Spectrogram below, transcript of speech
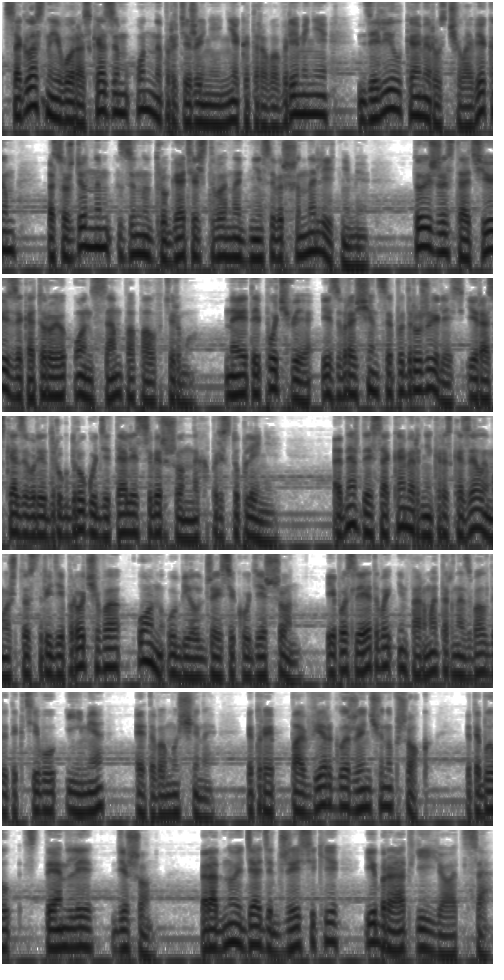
Согласно его рассказам, он на протяжении некоторого времени делил камеру с человеком, осужденным за надругательство над несовершеннолетними, той же статьей, за которую он сам попал в тюрьму. На этой почве извращенцы подружились и рассказывали друг другу детали совершенных преступлений. Однажды сокамерник рассказал ему, что среди прочего он убил Джессику Дешон, и после этого информатор назвал детективу имя этого мужчины, которое повергло женщину в шок – это был Стэнли Дишон, родной дядя Джессики и брат ее отца.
